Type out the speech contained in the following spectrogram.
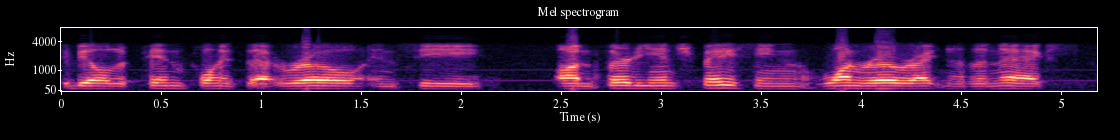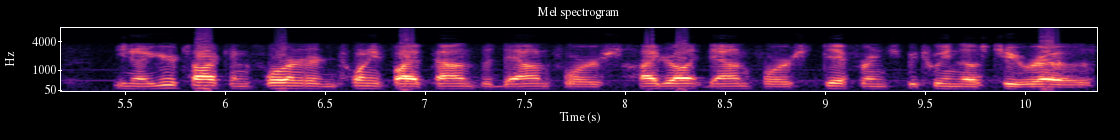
to be able to pinpoint that row and see on 30 inch spacing, one row right into the next, you know, you're talking 425 pounds of downforce, hydraulic downforce difference between those two rows.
